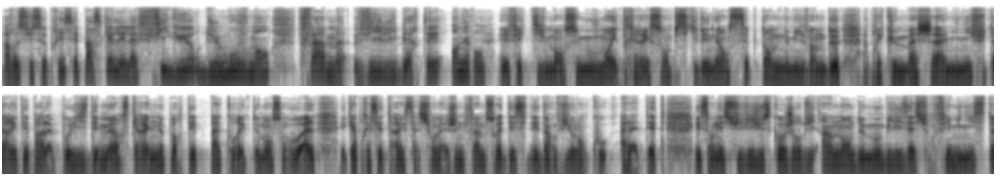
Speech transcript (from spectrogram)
a reçu ce prix, c'est parce qu'elle est la figure du mouvement Femmes, Vie, Liberté en Iran. Effectivement, ce mouvement est très récent puisqu'il est né en septembre 2022 après que Masha Amini fut arrêtée par la police des mœurs car elle ne portait pas correctement son voile et qu'après cette arrestation, la jeune femme soit décédée d'un violent coup à la tête. Et s'en est suivi jusqu'à aujourd'hui un an de mobilisation féministe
